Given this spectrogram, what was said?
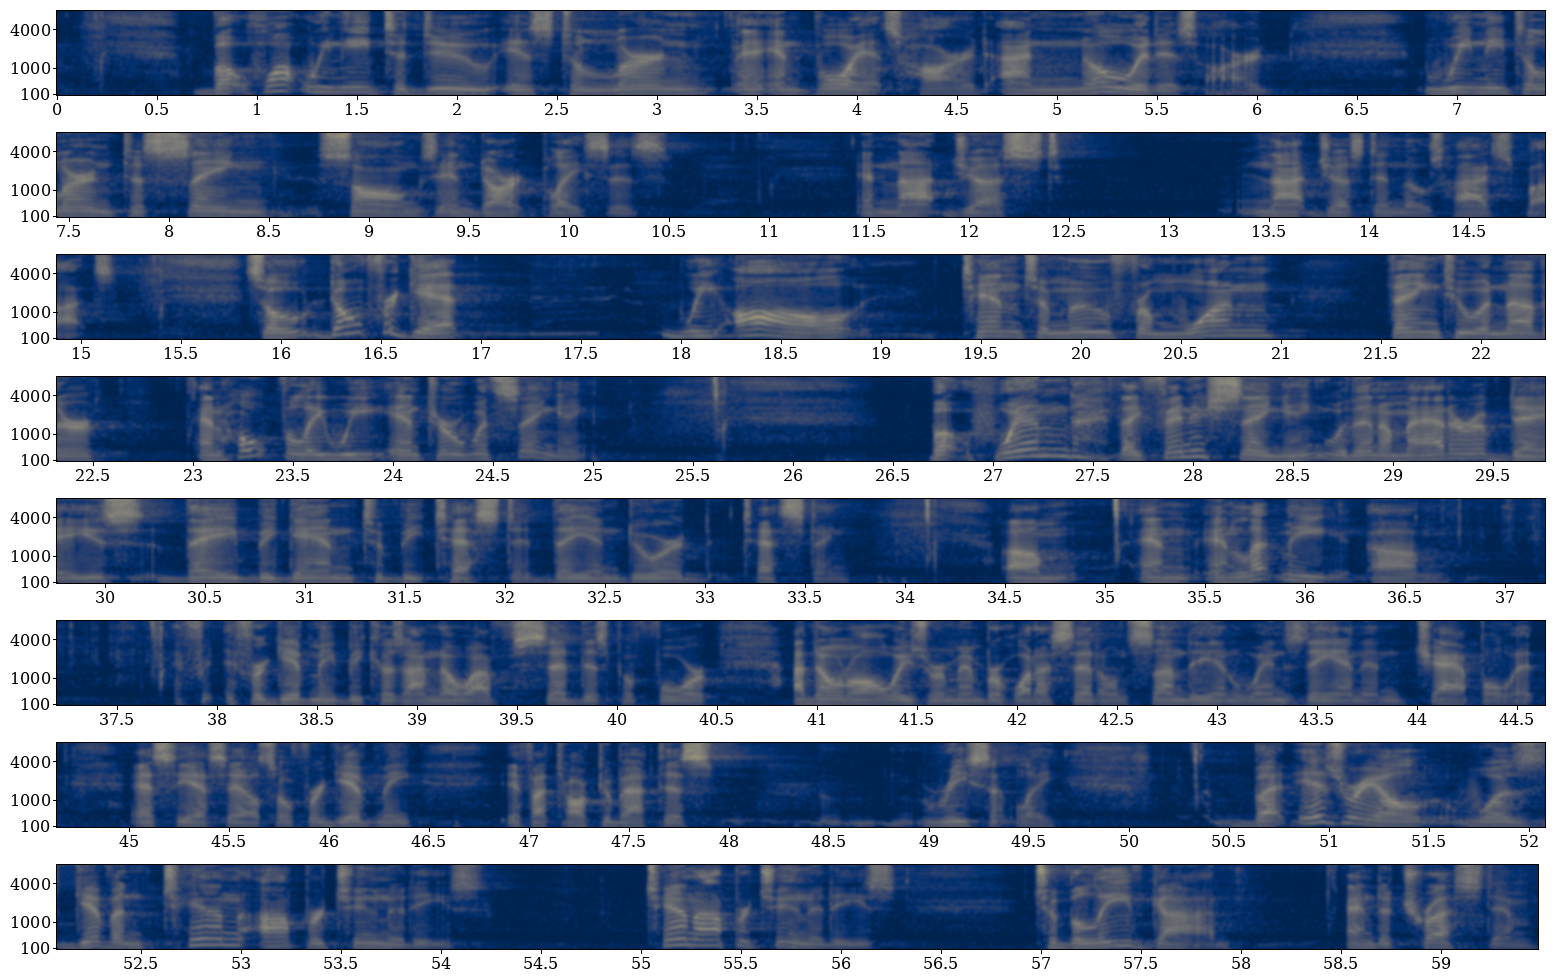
But what we need to do is to learn, and boy, it's hard. I know it is hard. We need to learn to sing songs in dark places and not just not just in those high spots. So don't forget we all tend to move from one thing to another, and hopefully we enter with singing. But when they finished singing, within a matter of days, they began to be tested. They endured testing. Um, and, and let me, um, forgive me because I know I've said this before. I don't always remember what I said on Sunday and Wednesday and in chapel at SCSL, so forgive me if I talked about this recently. But Israel was given 10 opportunities, 10 opportunities to believe God and to trust Him.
